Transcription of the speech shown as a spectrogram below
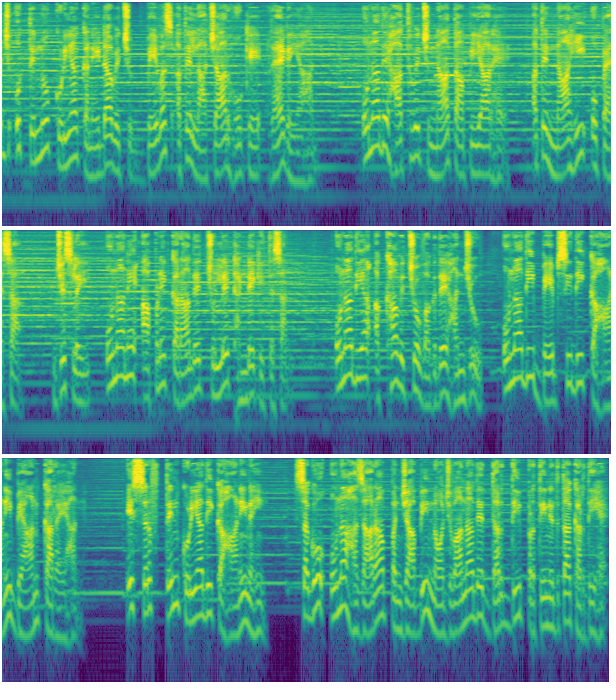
ਅੱਜ ਉਹ ਤਿੰਨੋਂ ਕੁੜੀਆਂ ਕੈਨੇਡਾ ਵਿੱਚ ਬੇਵਸ ਅਤੇ ਲਾਚਾਰ ਹੋ ਕੇ ਰਹਿ ਗਈਆਂ ਹਨ। ਉਹਨਾਂ ਦੇ ਹੱਥ ਵਿੱਚ ਨਾ ਤਾਂ ਪੀਆਰ ਹੈ ਅਤੇ ਨਾ ਹੀ ਉਹ ਪੈਸਾ, ਜਿਸ ਲਈ ਉਹਨਾਂ ਨੇ ਆਪਣੇ ਘਰਾਂ ਦੇ ਚੁੱਲ੍ਹੇ ਠੰਡੇ ਕੀਤੇ ਸਨ। ਉਹਨਾਂ ਦੀਆਂ ਅੱਖਾਂ ਵਿੱਚੋਂ ਵਗਦੇ ਹੰਝੂ ਉਹਨਾਂ ਦੀ ਬੇਬਸੀ ਦੀ ਕਹਾਣੀ ਬਿਆਨ ਕਰ ਰਹੇ ਹਨ। ਇਹ ਸਿਰਫ ਤਿੰਨ ਕੁੜੀਆਂ ਦੀ ਕਹਾਣੀ ਨਹੀਂ, ਸਗੋਂ ਉਹਨਾਂ ਹਜ਼ਾਰਾਂ ਪੰਜਾਬੀ ਨੌਜਵਾਨਾਂ ਦੇ ਦਰਦ ਦੀ ਪ੍ਰਤੀਨਿਧਤਾ ਕਰਦੀ ਹੈ,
